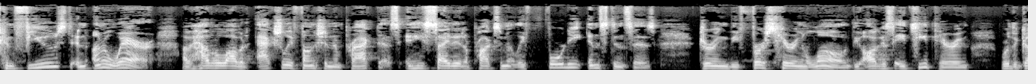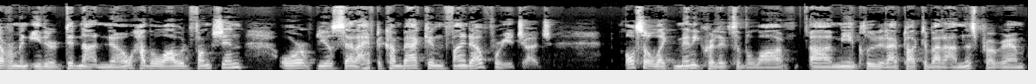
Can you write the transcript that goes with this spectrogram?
confused and unaware of how the law would actually function in practice. And he cited approximately 40 instances during the first hearing alone, the August 18th hearing, where the government either did not know how the law would function or you know, said, I have to come back and find out for you, judge also, like many critics of the law, uh, me included, I've talked about it on this program.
